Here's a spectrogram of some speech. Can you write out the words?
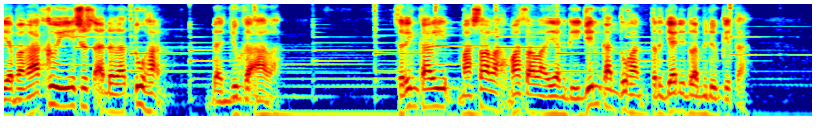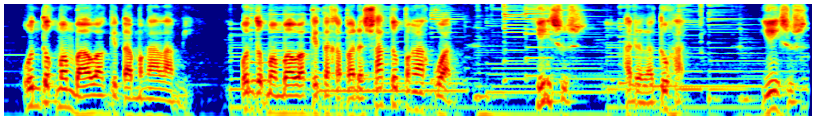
Dia mengakui Yesus adalah Tuhan dan juga Allah. Seringkali masalah-masalah yang diizinkan Tuhan terjadi dalam hidup kita untuk membawa kita mengalami, untuk membawa kita kepada satu pengakuan. Yesus adalah Tuhan. Yesus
